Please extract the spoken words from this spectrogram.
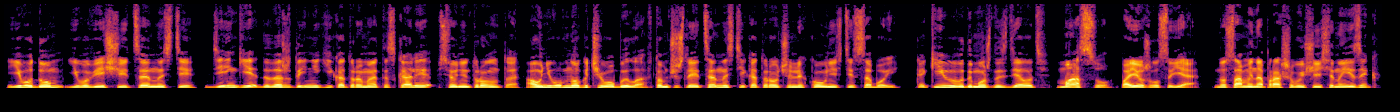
Его дом, его вещи и ценности, деньги, да даже тайники, которые мы отыскали, все не тронуто. А у него много чего было, в том числе и ценности, которые очень легко унести с собой. Какие выводы можно сделать? Массу, поежился я. Но самый напрашивающийся на язык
